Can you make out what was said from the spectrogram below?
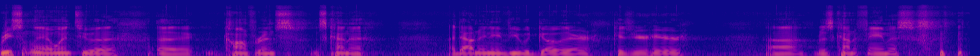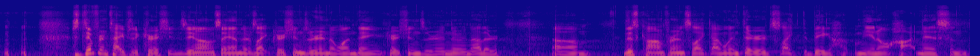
Recently, I went to a, a conference. It's kind of, I doubt any of you would go there because you're here uh, but it's kind of famous. There's different types of Christians. You know what I'm saying? There's like Christians are into one thing, Christians are into another. Um, this conference, like I went there, it's like the big, you know, hotness, and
